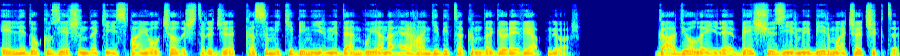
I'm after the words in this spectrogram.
59 yaşındaki İspanyol çalıştırıcı, Kasım 2020'den bu yana herhangi bir takımda görev yapmıyor. Guardiola ile 521 maça çıktı.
